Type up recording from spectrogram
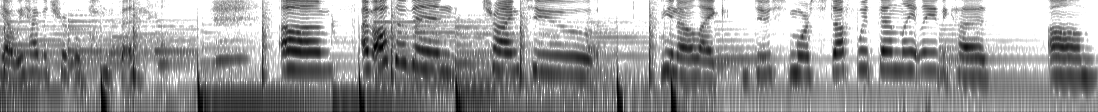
Yeah, we have a triple bunk bed now. um, I've also been trying to, you know, like, do more stuff with them lately because, um,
